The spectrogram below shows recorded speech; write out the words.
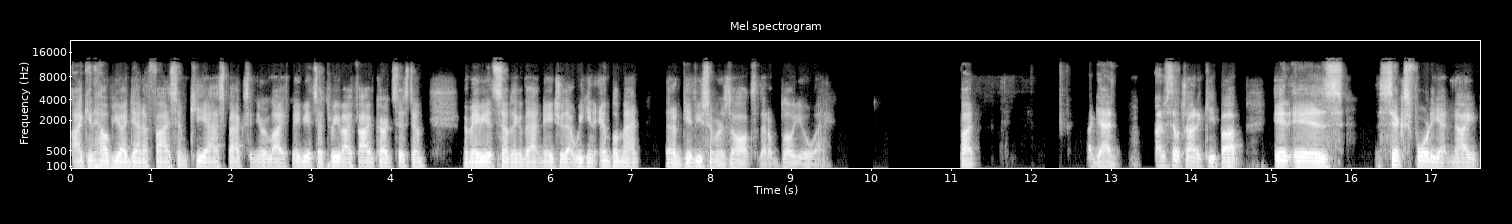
I can help you identify some key aspects in your life. Maybe it's a three by five card system, or maybe it's something of that nature that we can implement that'll give you some results that'll blow you away. But again, I'm still trying to keep up. It is 6:40 at night.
